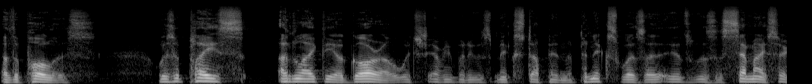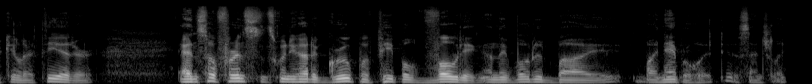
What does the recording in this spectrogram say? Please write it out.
of the polis, was a place unlike the agora, which everybody was mixed up in. The Pnyx was a, it was a semicircular theater. And so, for instance, when you had a group of people voting, and they voted by, by neighborhood, essentially,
